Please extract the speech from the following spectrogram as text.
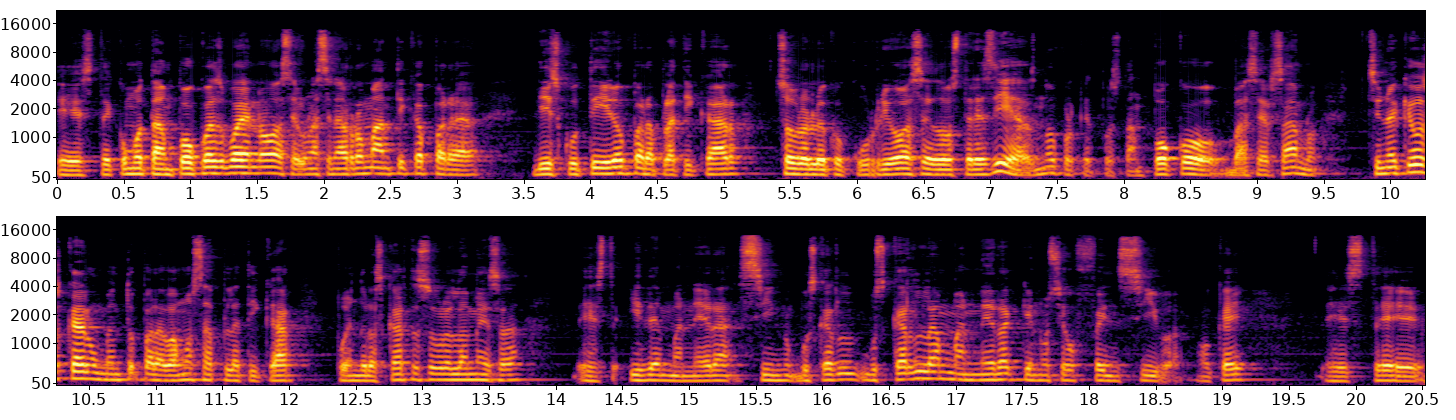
Este, como tampoco es bueno hacer una cena romántica para discutir o para platicar sobre lo que ocurrió hace dos, tres días, ¿no? Porque pues tampoco va a ser sano. Sino hay que buscar el momento para vamos a platicar poniendo las cartas sobre la mesa este, y de manera, sin buscar, buscar la manera que no sea ofensiva, ¿ok? Este,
